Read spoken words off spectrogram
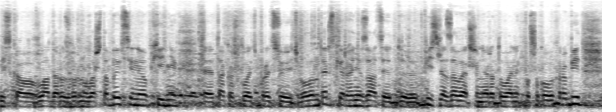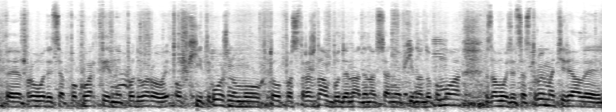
Міська влада розгорнула штаби всі необхідні. Е, Також працюють волонтерські організації. Після завершення рятувальних пошукових робіт е, проводиться поквартирний подворовий обхід. Кожному, хто постраждав, буде надана вся необхідна допомога. Завозяться стройматеріали,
